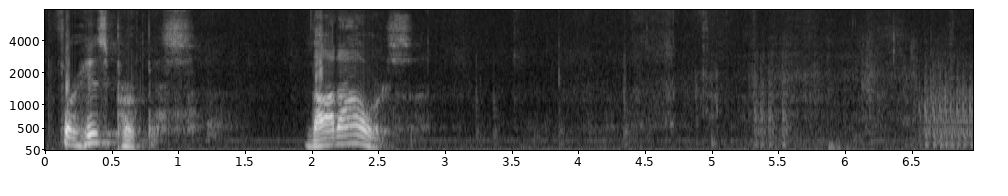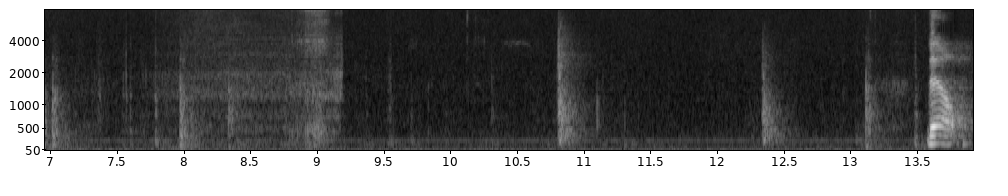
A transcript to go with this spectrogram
For his purpose, not ours. Now,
